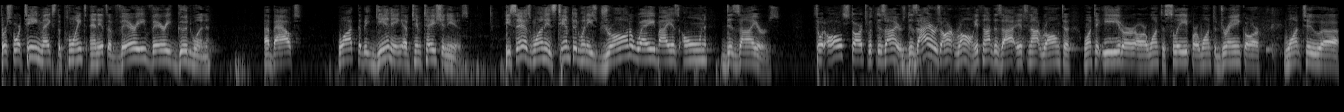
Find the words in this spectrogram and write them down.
Verse 14 makes the point, and it's a very, very good one, about what the beginning of temptation is. He says one is tempted when he's drawn away by his own desires. So it all starts with desires. Desires aren't wrong. It's not desire. It's not wrong to want to eat or, or want to sleep or want to drink or want to uh,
